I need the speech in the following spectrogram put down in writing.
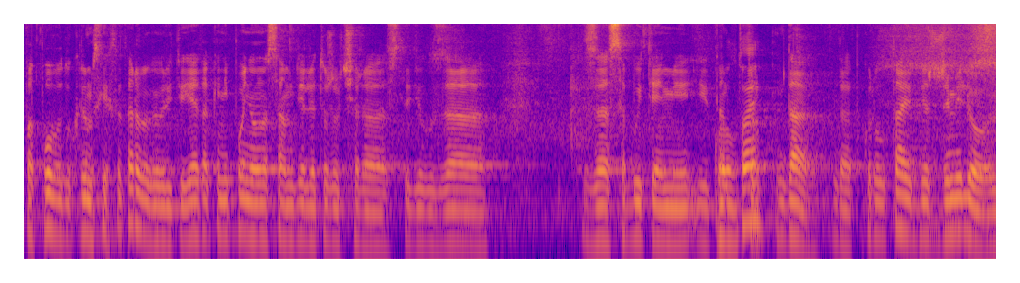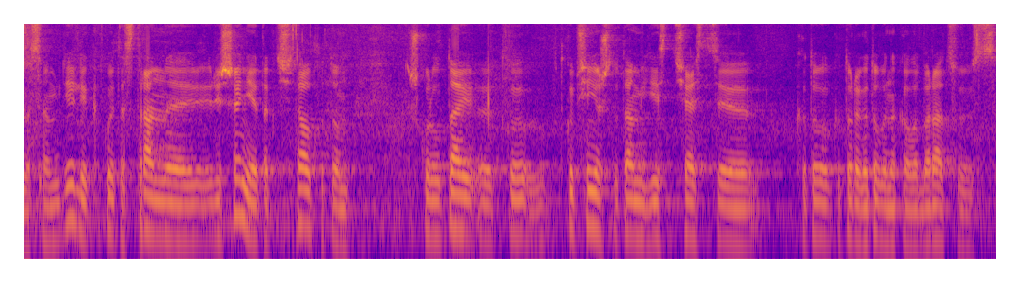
по поводу крымских татар вы говорите, я так и не понял, на самом деле, тоже вчера следил за, за событиями. И там- Курултай? да, да, Курултай без Джамилева, на самом деле. Какое-то странное решение, я так читал потом, что Курултай, э, такое, такое ощущение, что там есть часть э, кото- которая готова на коллаборацию с,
